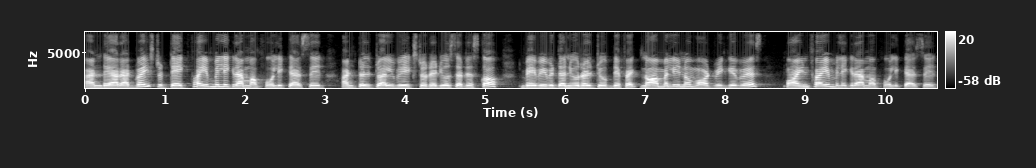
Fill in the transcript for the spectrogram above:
and they are advised to take 5 milligram of folic acid until 12 weeks to reduce the risk of baby with a neural tube defect. Normally, you know what we give is 0.5 milligram of folic acid.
